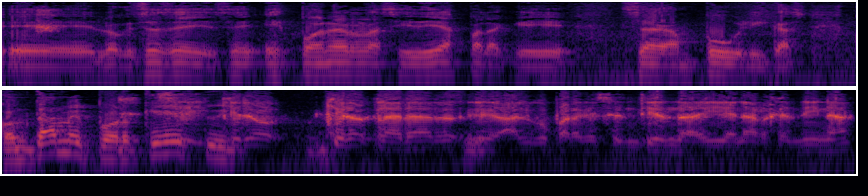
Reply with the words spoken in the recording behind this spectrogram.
eh, lo que se hace es exponer las ideas para que se hagan públicas. Contame por qué Sí, tu... quiero, quiero aclarar eh, algo para que se entienda ahí en Argentina,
